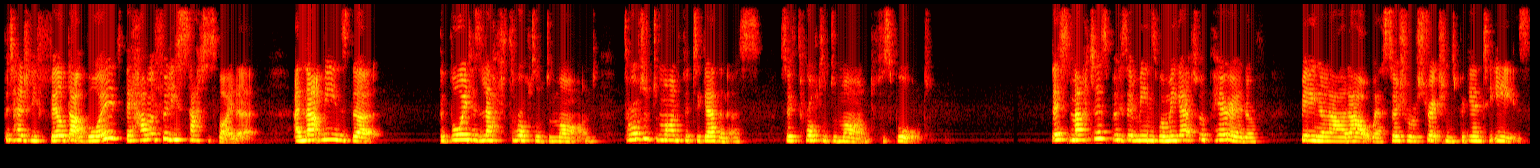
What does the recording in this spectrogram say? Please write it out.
potentially filled that void, they haven't fully satisfied it. And that means that the void has left throttled demand, throttled demand for togetherness, so throttled demand for sport. This matters because it means when we get to a period of being allowed out where social restrictions begin to ease,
